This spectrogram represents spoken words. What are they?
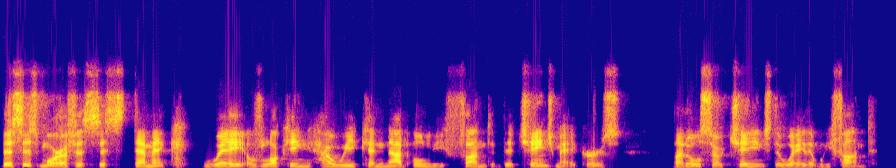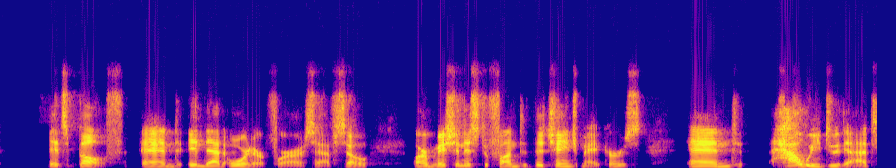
this is more of a systemic way of looking how we can not only fund the change makers, but also change the way that we fund. It's both, and in that order for ourselves. So our mission is to fund the change makers, and how we do that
